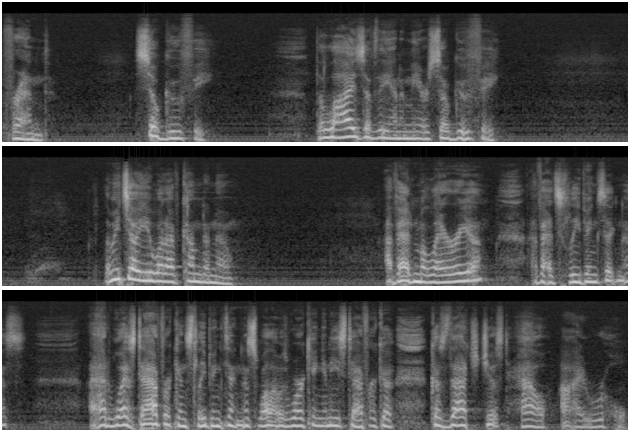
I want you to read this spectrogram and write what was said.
Friend, so goofy. The lies of the enemy are so goofy. Let me tell you what I've come to know. I've had malaria, I've had sleeping sickness, I had West African sleeping sickness while I was working in East Africa because that's just how I roll.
